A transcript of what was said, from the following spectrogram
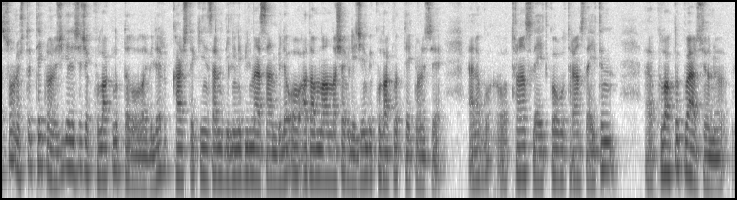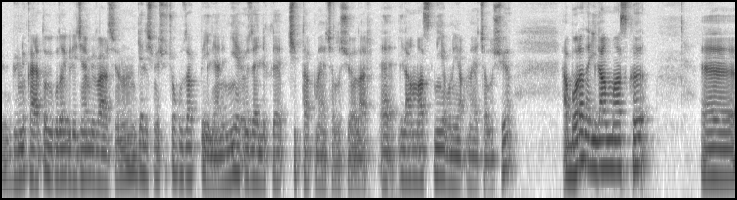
sonuçta teknoloji gelişecek. Kulaklık da, olabilir. Karşıdaki insanın dilini bilmezsen bile o adamla anlaşabileceğin bir kulaklık teknolojisi. Yani o Translate, Google Translate'in e, kulaklık versiyonu, günlük hayatta uygulayabileceğin bir versiyonun gelişmesi çok uzak değil. Yani niye özellikle çip takmaya çalışıyorlar? E, Elon Musk niye bunu yapmaya çalışıyor? Ha bu arada Elon Musk'ı Ee,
